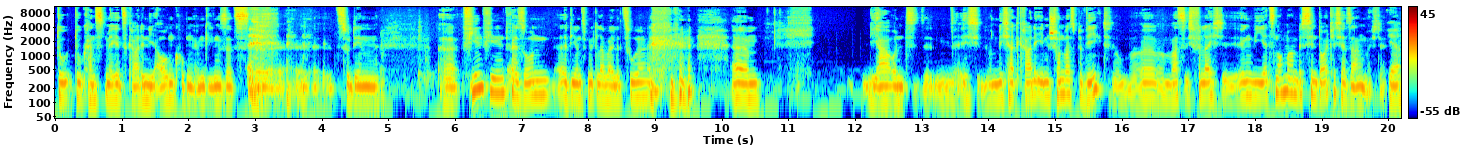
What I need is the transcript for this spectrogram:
Du, du kannst mir jetzt gerade in die Augen gucken, im Gegensatz äh, äh, zu den äh, vielen, vielen Personen, äh, die uns mittlerweile zuhören. ähm, ja, und äh, ich, mich hat gerade eben schon was bewegt, äh, was ich vielleicht irgendwie jetzt noch mal ein bisschen deutlicher sagen möchte. Ja.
